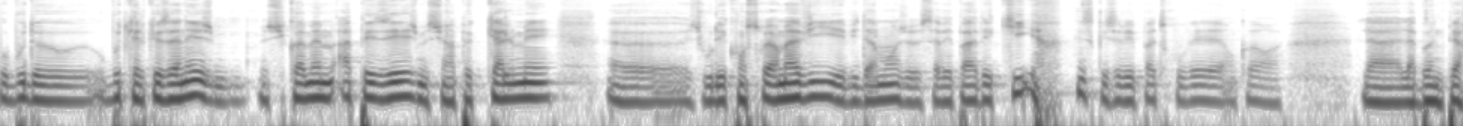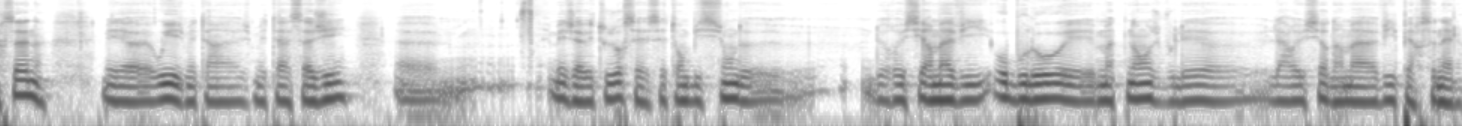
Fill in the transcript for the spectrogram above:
Au bout, de, au bout de quelques années, je me suis quand même apaisé, je me suis un peu calmé. Euh, je voulais construire ma vie, évidemment, je ne savais pas avec qui, parce que je n'avais pas trouvé encore la, bonne personne. Mais euh, oui, je m'étais assagi. Euh, mais j'avais toujours cette, cette ambition de, de, réussir ma vie au boulot, et maintenant, je voulais la réussir dans ma vie personnelle.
